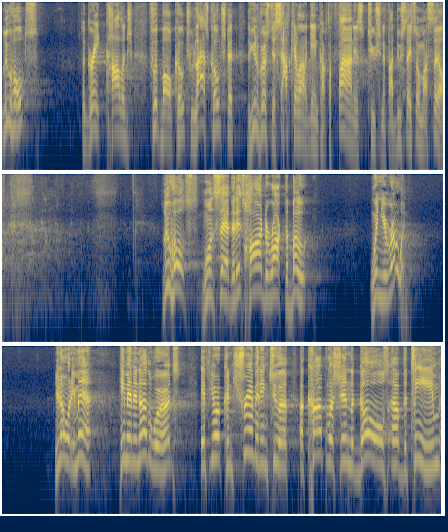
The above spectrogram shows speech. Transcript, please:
Lou Holtz, the great college football coach who last coached at the University of South Carolina Gamecocks, a fine institution, if I do say so myself. Lou Holtz once said that it's hard to rock the boat when you're rowing. You know what he meant? He meant, in other words, if you're contributing to a, accomplishing the goals of the team,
